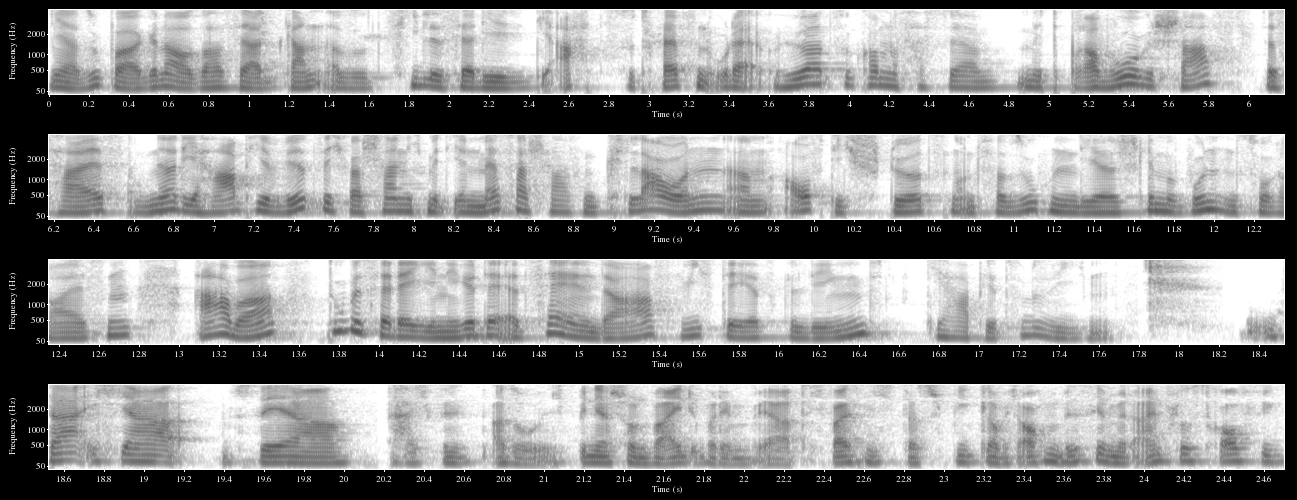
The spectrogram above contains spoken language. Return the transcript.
Ja, super, genau. So hast du ja ganz, also Ziel ist ja die, die 8 zu treffen oder höher zu kommen. Das hast du ja mit Bravour geschafft. Das heißt, ne, die Harpie wird sich wahrscheinlich mit ihren messerscharfen Klauen ähm, auf dich stürzen und versuchen, dir schlimme Wunden zu reißen. Aber du bist ja derjenige, der erzählen darf, wie es dir jetzt gelingt, die Harpie zu besiegen da ich ja sehr, ich will, also ich bin ja schon weit über dem Wert. Ich weiß nicht, das spielt, glaube ich, auch ein bisschen mit Einfluss drauf, wie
